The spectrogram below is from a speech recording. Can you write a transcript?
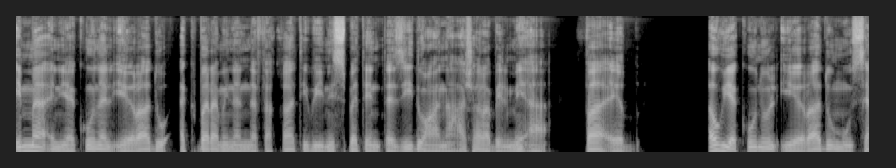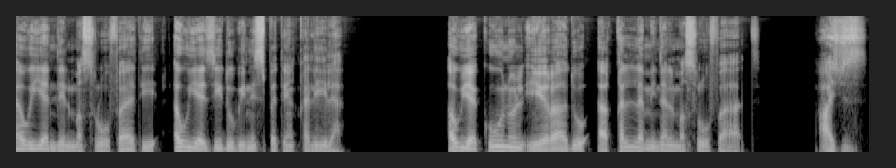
إما أن يكون الإيراد أكبر من النفقات بنسبة تزيد عن 10% فائض أو يكون الإيراد مساويا للمصروفات أو يزيد بنسبة قليلة أو يكون الإيراد أقل من المصروفات. عجز.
